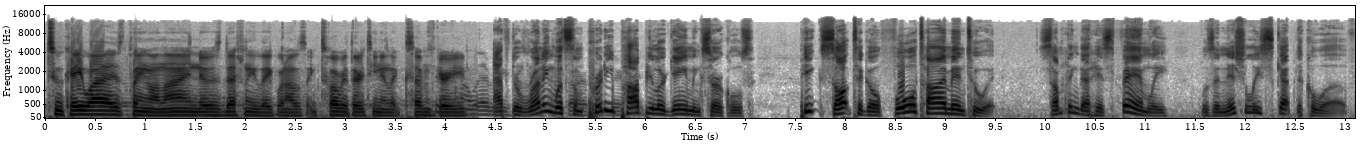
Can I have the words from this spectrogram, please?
2K wise, playing online, it was definitely like when I was like 12 or 13 in like seventh grade. After running with some pretty popular gaming circles, Peak sought to go full time into it, something that his family was initially skeptical of.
